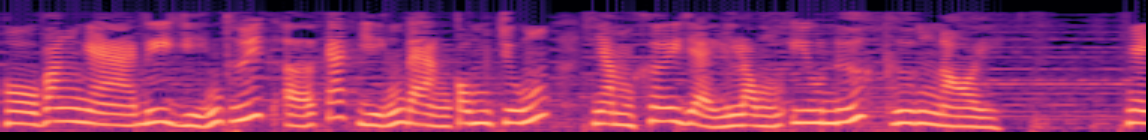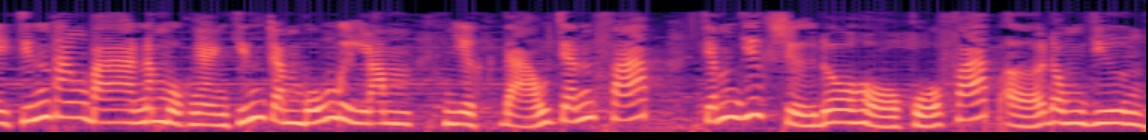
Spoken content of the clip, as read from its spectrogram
Hồ Văn Ngà đi diễn thuyết ở các diễn đàn công chúng nhằm khơi dậy lòng yêu nước thương nòi. Ngày 9 tháng 3 năm 1945, Nhật đảo chánh Pháp chấm dứt sự đô hộ của Pháp ở Đông Dương.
